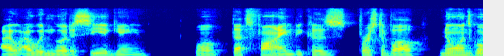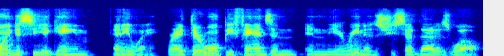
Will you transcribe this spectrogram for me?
i, I wouldn't go to see a game well that's fine because first of all no one's going to see a game anyway, right? There won't be fans in in the arenas. She said that as well.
